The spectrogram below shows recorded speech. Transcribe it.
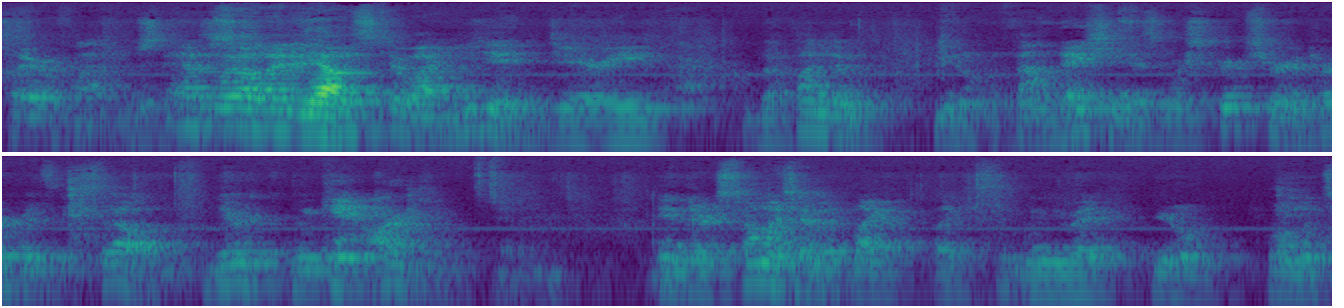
clarify those things. Well, and it Yeah. goes to what you did, Jerry, the funda, you know, the foundation is where scripture interprets itself, there, we can't argue. And there's so much of it, like, like when you read, you know, Romans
